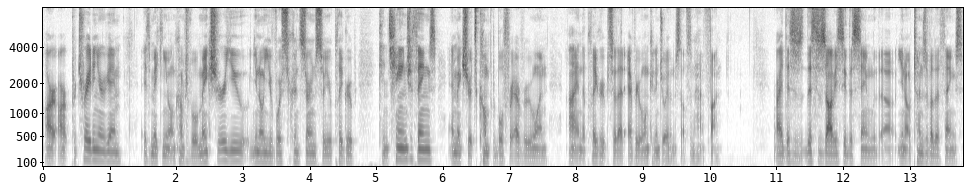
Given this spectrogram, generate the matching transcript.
are, are portrayed in your game. Is making you uncomfortable. Make sure you you know you voice your concerns so your playgroup can change things and make sure it's comfortable for everyone uh, in the playgroup so that everyone can enjoy themselves and have fun. Right? This is this is obviously the same with uh, you know tons of other things.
